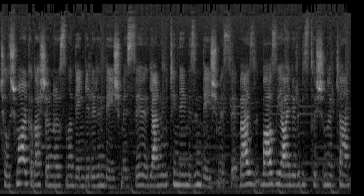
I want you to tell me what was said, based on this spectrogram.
çalışma arkadaşların arasında dengelerin değişmesi, yani rutinlerinizin değişmesi, bazı, bazı yayları biz taşınırken,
